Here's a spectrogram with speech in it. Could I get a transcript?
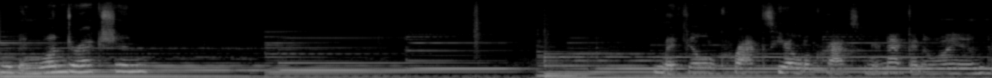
Moving one direction. Might feel little cracks here, little cracks in your neck. I know I am.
